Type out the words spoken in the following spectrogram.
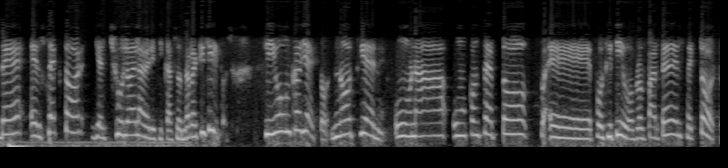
del sector y el chulo de la verificación de requisitos. Si un proyecto no tiene una, un concepto eh, positivo por parte del sector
